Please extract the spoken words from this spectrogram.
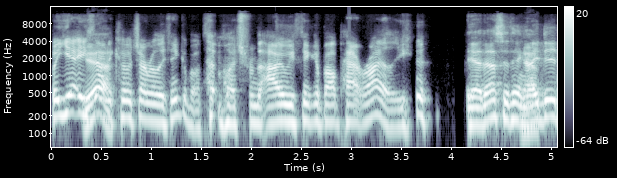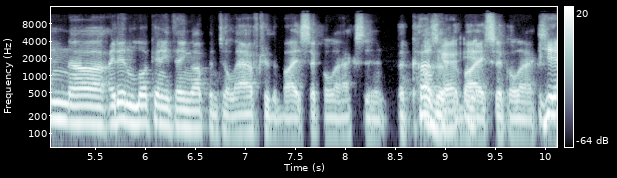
But yeah, he's Yeah. not a coach I really think about that much. From the I always think about Pat Riley. Yeah, that's the thing. Yeah. I didn't uh I didn't look anything up until after the bicycle accident because Okay, of the yeah. bicycle accident.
